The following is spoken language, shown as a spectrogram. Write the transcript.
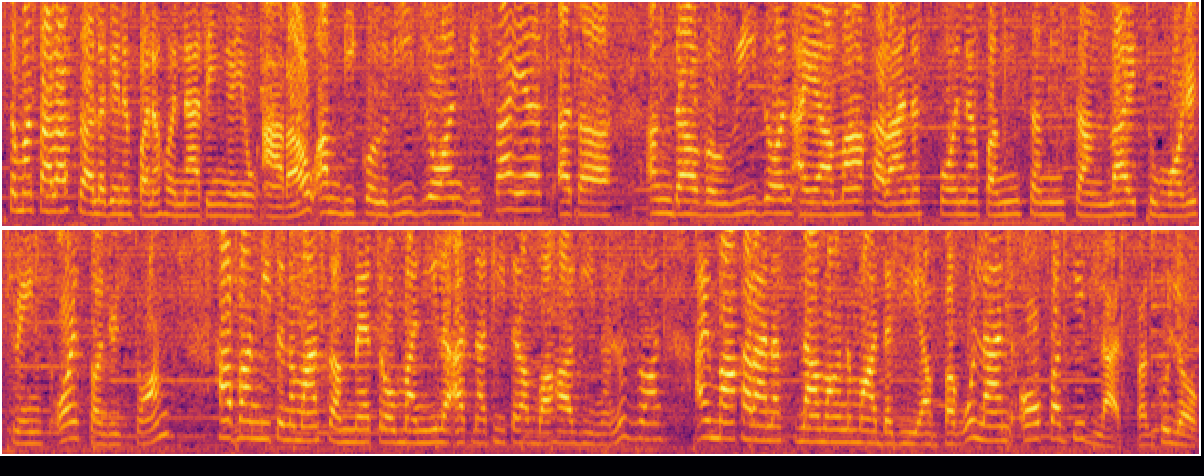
Samantala sa lagay ng panahon natin ngayong araw, ang Bicol Region, Visayas at ah, ang Davao Region ay makakaranas po ng paminsan-minsang light to moderate rains or thunderstorms. Habang dito naman sa Metro Manila at natitirang bahagi ng Luzon ay makakaranas lamang ng mga dagliang pag-ulan o pagkidlat, pagkulog.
